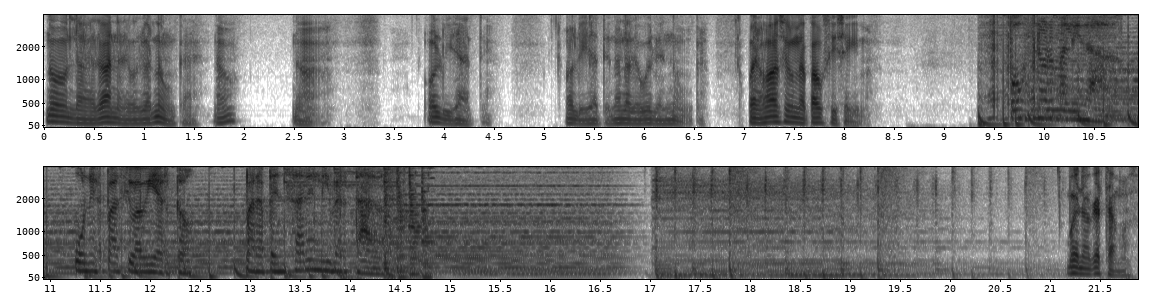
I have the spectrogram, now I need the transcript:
No la van a devolver nunca, ¿no? No. Olvídate. Olvídate, no la devuelven nunca. Bueno, vamos a hacer una pausa y seguimos. Postnormalidad. Un espacio abierto para pensar en libertad. Bueno, acá estamos,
